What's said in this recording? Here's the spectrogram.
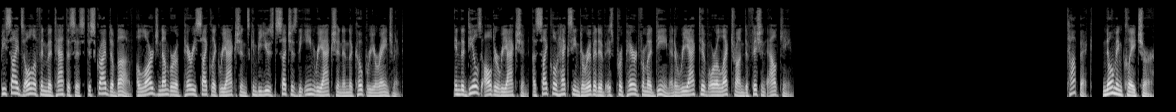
Besides olefin metathesis described above, a large number of pericyclic reactions can be used such as the Ene reaction and the Cope rearrangement. In the Diels-Alder reaction, a cyclohexene derivative is prepared from a diene and a reactive or electron-deficient alkene. Nomenclature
